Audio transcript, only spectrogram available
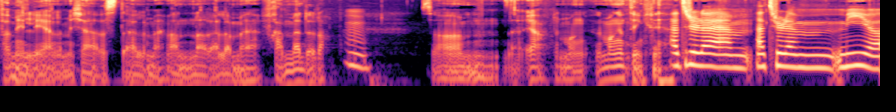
familie, eller med kjæreste, eller med venner, eller med fremmede. da. Mm. Så um, ja, det er, mange, det er mange, ting. jeg, tror det, jeg tror det er mye,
